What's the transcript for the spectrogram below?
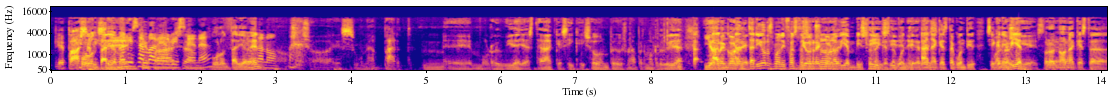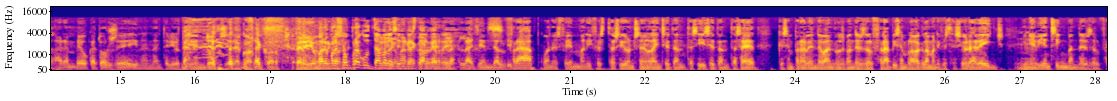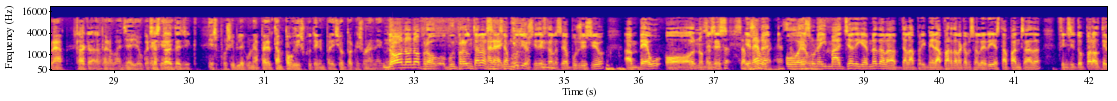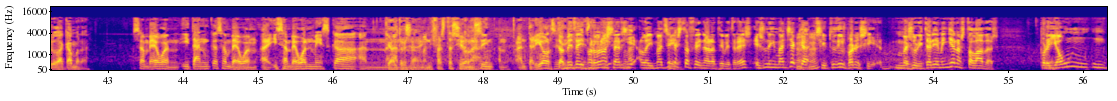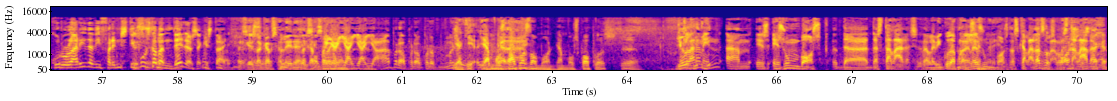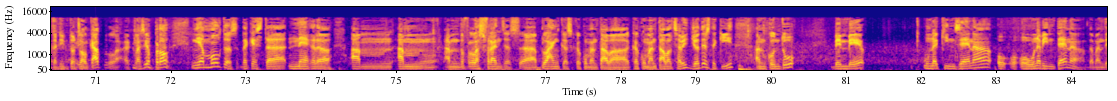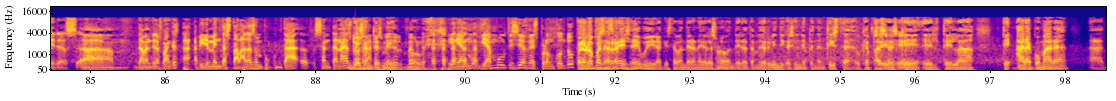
què passa, Voluntàriament. No li sembla bé al Vicent, eh? Voluntàriament. No. no. Això és una part eh, molt reduïda, ja està, que sí que hi són, però és una part molt reduïda. Jo en, recorde, anteriors manifestacions recorde, no n'havíem vist sí, en, aquesta sí, quantitat, negres, en aquesta quantitat. Sí que bueno, n'hi havia, sí, sí, però no en aquesta... Ara en veu 14 i en anteriors n'hi havia 12, d'acord. d'acord. Però jo bueno, per això ho preguntava la gent que està al carrer. La, la gent del sí. FRAP, quan es feien manifestacions en l'any 76-77, que sempre anaven davant les banderes del FRAP i semblava que la manifestació era d'ells, mm. i n'hi havia cinc banderes del FRAP. Clar, clar. Però vaja, jo crec estratègic. és possible que una... Però tampoc discutirem per això, perquè és una anècdota. No, no, no, però vull preguntar al Sergi Ambudio si des de la seva posició en veu o només és, és una, eh? o és una imatge, diguem-ne, de, la, de la primera part de la capçalera i està pensada fins i tot per al tiro de càmera. Se'n veuen, i tant que se'n veuen. Eh, I se'n veuen més que en, que en manifestacions in, anteriors. També, dir, perdona, Sergi, la imatge sí. que està fent ara TV3 és una imatge que, uh -huh. si tu dius, bueno, sí, majoritàriament hi ha estelades, però sí. hi ha un, un corolari de diferents tipus de banderes aquest any. Perquè és la capçalera. La capçalera. Ja, ja, ja, però... però, però I aquí hi ha molts pobles del món, hi ha molts pobles. Sí. Jo, Clarament, um, és, és un bosc d'estelades. De, de l'Avinguda Paral·lela és un bosc d'escalades, l'estelada que tenim tots al cap, la clàssica, però n'hi ha moltes d'aquesta negra amb, amb, amb les franges uh, blanques que comentava, que comentava el Xavi. Jo des d'aquí en conto ben bé una quinzena o, o una vintena de banderes, uh, de banderes blanques. Uh, evidentment, d'estelades en puc comptar uh, centenars. 200.000, molt bé. I n'hi ha, hi ha moltíssimes més, però en conto... Però no passa res, eh? Vull dir, aquesta bandera negra és una bandera també de reivindicació independentista. El que passa sí, és sí. que el té, la, té ara com ara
